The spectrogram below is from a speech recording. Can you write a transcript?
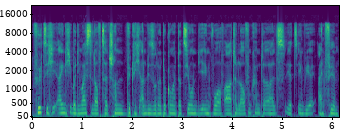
Fühlt sich eigentlich über die meiste Laufzeit schon wirklich an wie so eine Dokumentation, die irgendwo auf Arte laufen könnte, als jetzt irgendwie ein Film.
